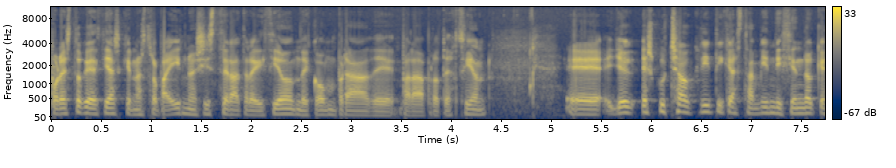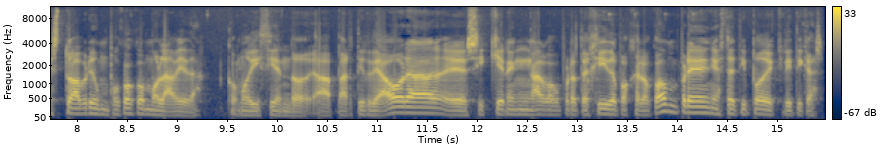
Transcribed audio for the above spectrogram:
por esto que decías que en nuestro país no existe la tradición de compra de, para protección, eh, yo he escuchado críticas también diciendo que esto abre un poco como la veda, como diciendo, a partir de ahora, eh, si quieren algo protegido, pues que lo compren, este tipo de críticas.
